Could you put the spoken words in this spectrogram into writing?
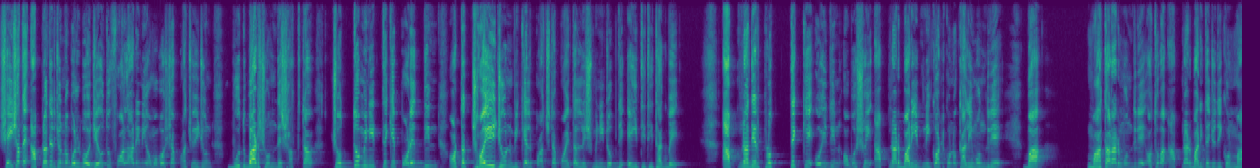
সেই সাথে আপনাদের জন্য বলব, যেহেতু ফল হারিনি অমাবস্যা পাঁচই জুন, বুধবার সন্ধে সাতটা চোদ্দ মিনিট থেকে পরের দিন, অর্থাৎ ছয়ই জুন বিকেল পাঁচটা পঁয়তাল্লিশ মিনিট অবধি এই তিথি থাকবে। আপনাদের প্রত্যেক প্রত্যেককে ওই দিন অবশ্যই আপনার বাড়ির নিকট কোনো কালী মন্দিরে বা মা তারার মন্দিরে অথবা আপনার বাড়িতে যদি কোন মা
